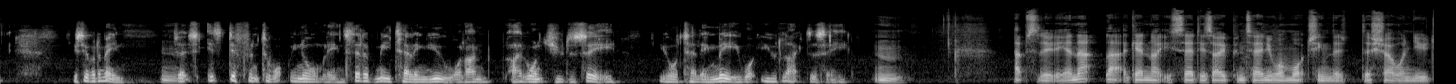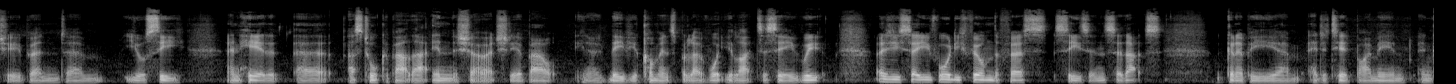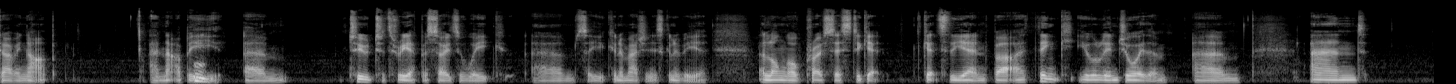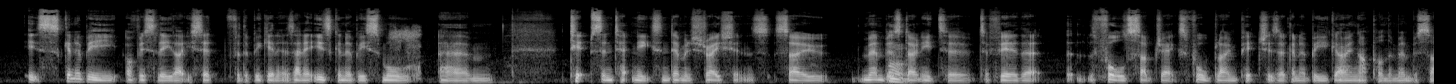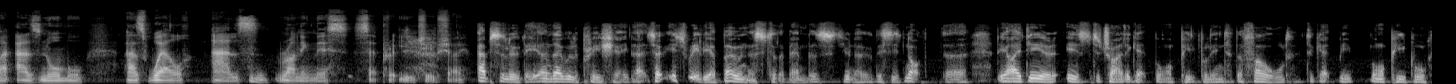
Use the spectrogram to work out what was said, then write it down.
You see what I mean? Mm. So it's it's different to what we normally. Instead of me telling you what I'm I want you to see, you're telling me what you'd like to see. Mm. Absolutely, and that, that again, like you said, is open to anyone watching the, the show on YouTube, and um, you'll see and hear that uh, us talk about that in the show. Actually, about you know, leave your comments below of what you like to see. We, as you say, you've already filmed the first season, so that's going to be um, edited by me and, and, going up, and that'll be mm. um, two to three episodes a week. Um, so you can imagine it's going to be a, a long old process to get get to the end, but I think you'll enjoy them. Um, and it's going to be obviously, like you said, for the beginners, and it is going to be small um, tips and techniques and demonstrations. So members mm. don't need to to fear that the full subjects, full blown pictures are going to be going up on the member site as normal, as well as mm. running this separate YouTube show. Absolutely, and they will appreciate that. So it's really a bonus to the members. You know, this is not uh, the idea is to try to get more people into the fold, to get more people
